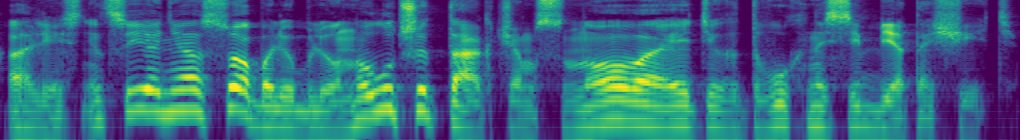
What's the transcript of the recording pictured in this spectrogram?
а лестницы я не особо люблю, но лучше так, чем снова этих двух на себе тащить.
